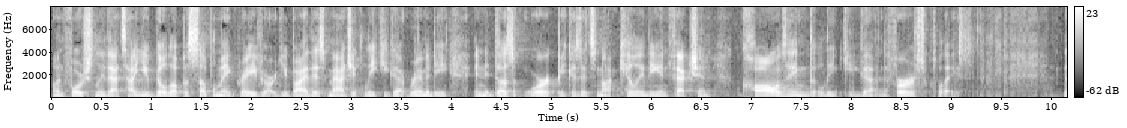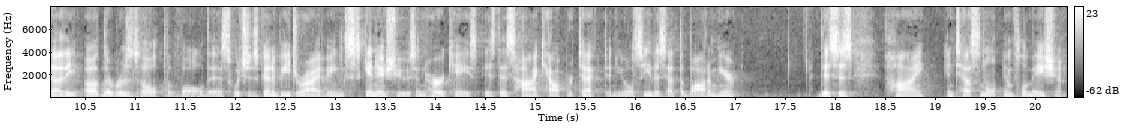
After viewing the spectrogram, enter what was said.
unfortunately, that's how you build up a supplement graveyard. You buy this magic leaky gut remedy and it doesn't work because it's not killing the infection, causing the leaky gut in the first place. Now, the other result of all this, which is going to be driving skin issues in her case, is this high calprotectin. You'll see this at the bottom here. This is high intestinal inflammation.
